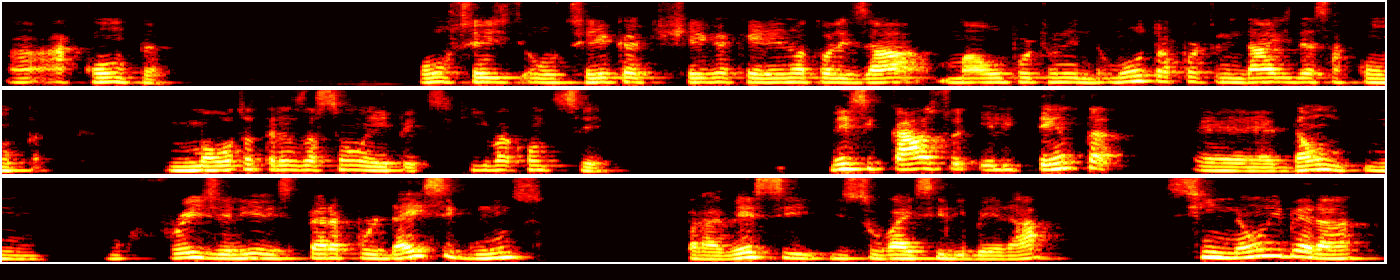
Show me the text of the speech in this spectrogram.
a, a conta. Ou seja, ou chega, chega querendo atualizar uma, oportunidade, uma outra oportunidade dessa conta, uma outra transação Apex. O que vai acontecer? Nesse caso, ele tenta é, dar um, um, um freeze ali, ele espera por 10 segundos para ver se isso vai se liberar se não liberar,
